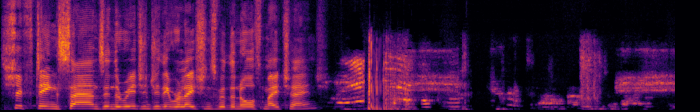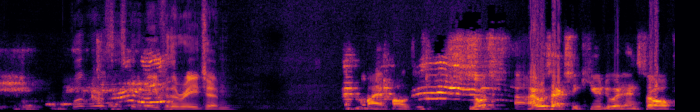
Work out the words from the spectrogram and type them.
shifting sands in the region. Do you think relations with the north may change? What, what's this going to be for the region? My apologies. North, I was actually cued to it, and so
